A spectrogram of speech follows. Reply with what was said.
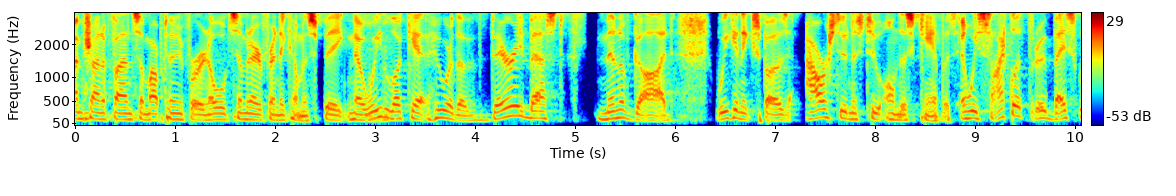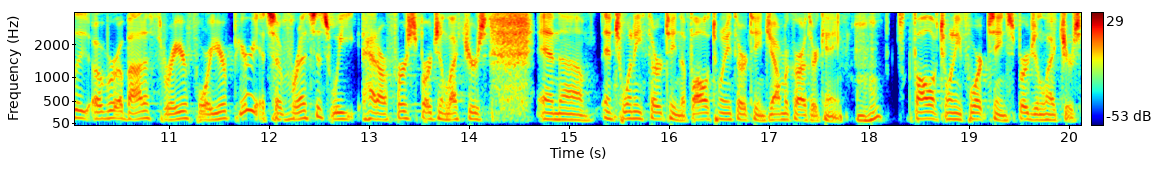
I'm trying to find some opportunity for an old seminary friend to come and speak. No, we look at who are the very best men of God we can expose our students to on this campus. And we cycle it through basically over about a three or four year period. So, for instance, we had our first Spurgeon lectures in, um, in 2013, the fall of 2013. John MacArthur came. Mm-hmm. Fall of 2014, Spurgeon lectures.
